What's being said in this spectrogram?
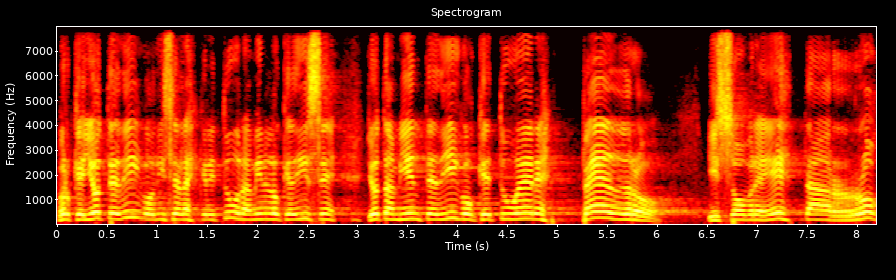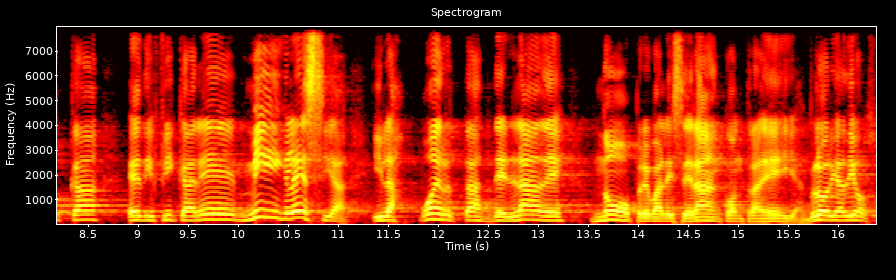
Porque yo te digo, dice la Escritura, miren lo que dice, yo también te digo que tú eres Pedro y sobre esta roca edificaré mi iglesia y las puertas del Hades no prevalecerán contra ella. Gloria a Dios.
